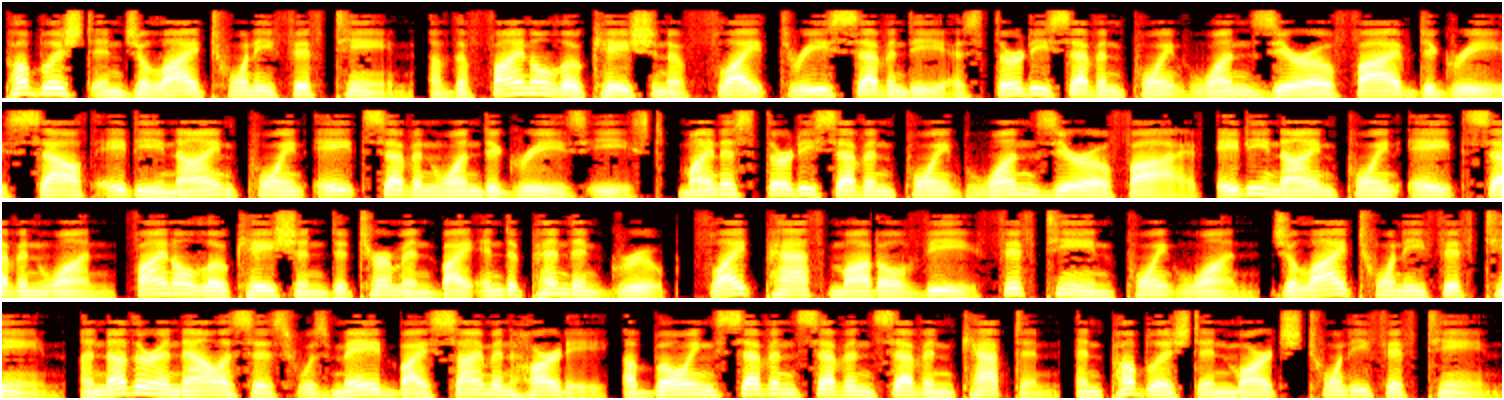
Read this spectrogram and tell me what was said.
published in July 2015, of the final location of Flight 370 is 37.105 degrees south 89.871 degrees east, minus 37.105, 89.871 final location determined by independent group, Flight Path Model V15.1 July 2015. Another analysis was made by Simon Hardy, a Boeing 777 captain, and published in March 2015.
